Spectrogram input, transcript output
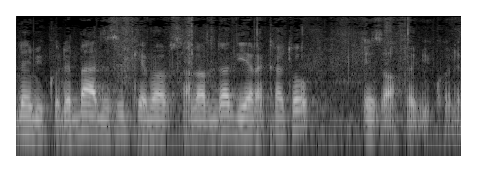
نمی‌کنه. بعد از اینکه امام سلام داد یه رکت رو اضافه می‌کنه.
